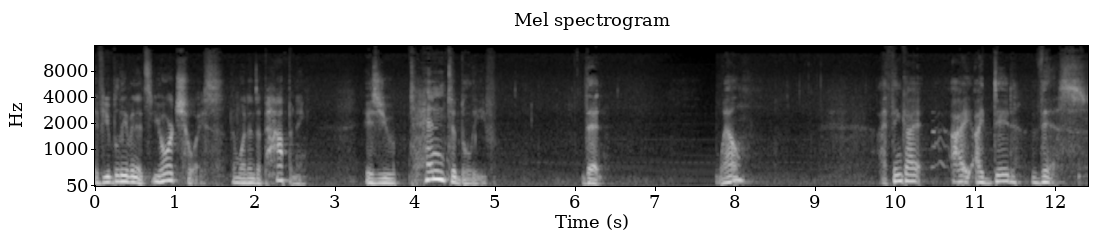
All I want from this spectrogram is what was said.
If you believe in it's your choice, then what ends up happening is you tend to believe that, well, I think I, I, I did this,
